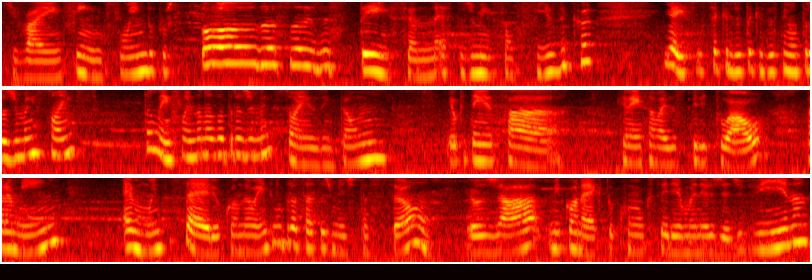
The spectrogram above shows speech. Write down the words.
que vai, enfim, fluindo por toda a sua existência nesta dimensão física. E aí, se você acredita que existem outras dimensões, também fluindo nas outras dimensões. Então, eu que tenho essa crença mais espiritual, para mim é muito sério. Quando eu entro em processo de meditação, eu já me conecto com o que seria uma energia divina,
